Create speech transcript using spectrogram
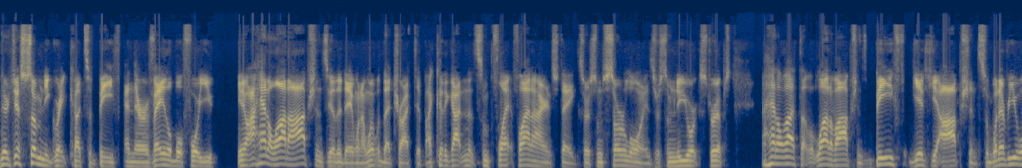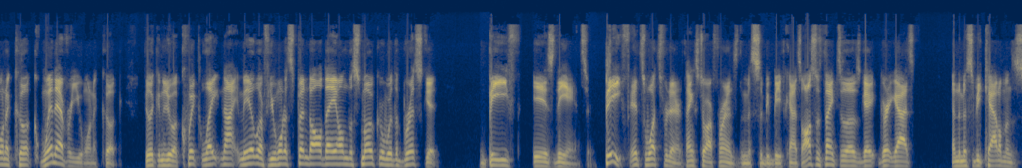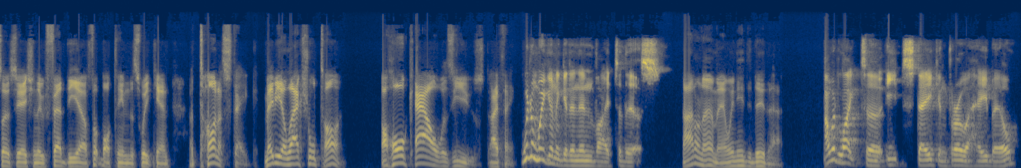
There's just so many great cuts of beef, and they're available for you. You know, I had a lot of options the other day when I went with that tri tip. I could have gotten some flat, flat iron steaks or some sirloins or some New York strips. I had a lot, a lot of options. Beef gives you options. So whatever you want to cook, whenever you want to cook. You're looking to do a quick late night meal, or if you want to spend all day on the smoker with a brisket, beef is the answer. Beef, it's what's for dinner. Thanks to our friends, the Mississippi Beef Council. Also, thanks to those great guys and the Mississippi Cattlemen's Association who fed the uh, football team this weekend a ton of steak, maybe an actual ton. A whole cow was used, I think. When are we going to get an invite to this? I don't know, man. We need to do that. I would like to eat steak and throw a hay bale.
